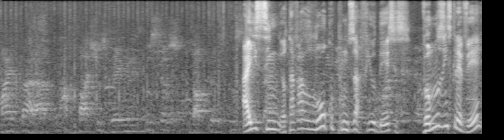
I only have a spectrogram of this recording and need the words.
mais barato. Afaste os Gremlins dos seus tópicos. Aí sim, eu tava louco por um desafio desses. Vamos nos inscrever?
